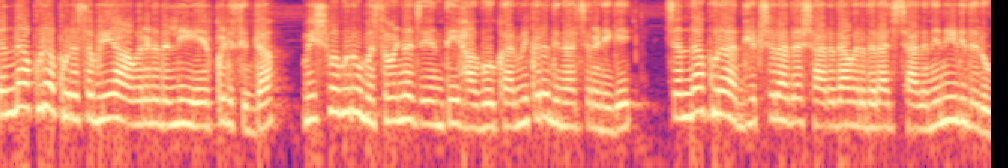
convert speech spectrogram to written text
ಚಂದಾಪುರ ಪುರಸಭೆಯ ಆವರಣದಲ್ಲಿ ಏರ್ಪಡಿಸಿದ್ದ ವಿಶ್ವಗುರು ಬಸವಣ್ಣ ಜಯಂತಿ ಹಾಗೂ ಕಾರ್ಮಿಕರ ದಿನಾಚರಣೆಗೆ ಚಂದಾಪುರ ಅಧ್ಯಕ್ಷರಾದ ಶಾರದಾ ವರದರಾಜ್ ಚಾಲನೆ ನೀಡಿದರು.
